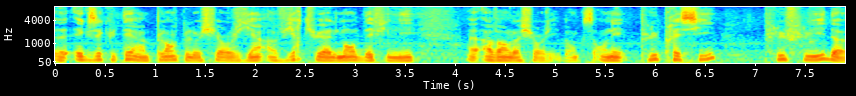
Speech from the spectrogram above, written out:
euh, exécuter un plan que le chirurgien a virtuellement défini euh, avant la chirurgie. Donc on est plus précis, plus fluide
